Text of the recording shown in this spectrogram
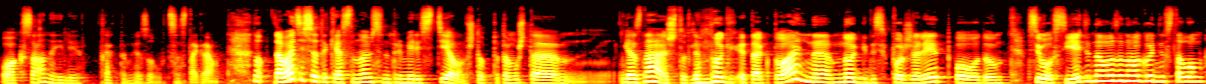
у Оксаны или как там ее зовут с Инстаграм. Ну, давайте все-таки остановимся на примере с телом, чтобы, потому что я знаю, что для многих это актуально, многие до сих пор жалеют по поводу всего съеденного за новогодним столом,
